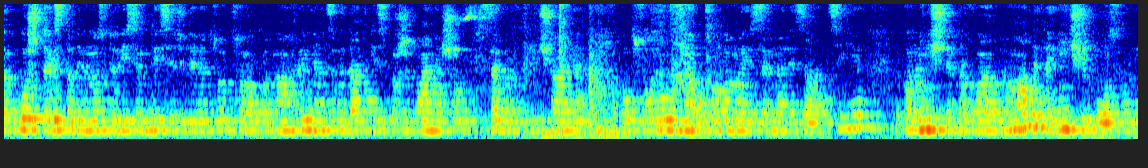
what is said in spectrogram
Також 398 тисяч 941 гривня це видатки споживання, що в себе включає обслуговування охоронної сигналізації, економічний профайл громади та інші послуги.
